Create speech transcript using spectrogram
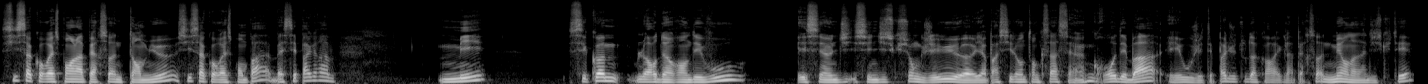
Si ça correspond à la personne, tant mieux, si ça correspond pas, ben c'est pas grave. Mais c'est comme lors d'un rendez-vous, et c'est un, une discussion que j'ai eue euh, il n'y a pas si longtemps que ça, c'est un gros débat, et où j'étais pas du tout d'accord avec la personne, mais on en a discuté.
